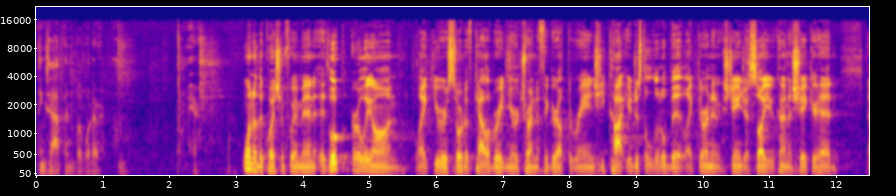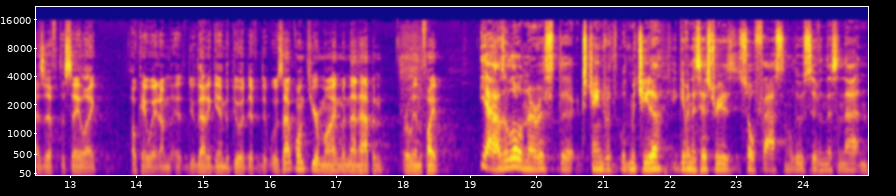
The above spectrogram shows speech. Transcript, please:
things happen, but whatever. I'm, I'm here. One other question for you, man. It looked early on like you were sort of calibrating, you were trying to figure out the range. He caught you just a little bit, like during an exchange. I saw you kind of shake your head as if to say, like, okay, wait, I'm uh, do that again, but do it different. Was that going through your mind when that happened early in the fight? Yeah, I was a little nervous to exchange with, with Machida, given his history is so fast and elusive and this and that. And,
